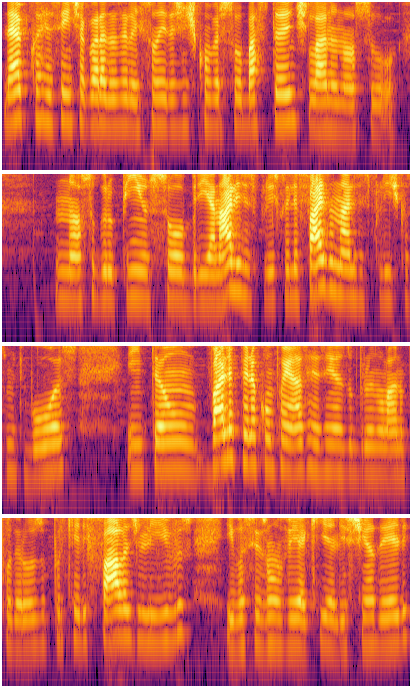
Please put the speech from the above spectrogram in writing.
Na época recente agora das eleições, a gente conversou bastante lá no nosso, no nosso grupinho sobre análises políticas. Ele faz análises políticas muito boas. Então, vale a pena acompanhar as resenhas do Bruno lá no Poderoso, porque ele fala de livros, e vocês vão ver aqui a listinha dele,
